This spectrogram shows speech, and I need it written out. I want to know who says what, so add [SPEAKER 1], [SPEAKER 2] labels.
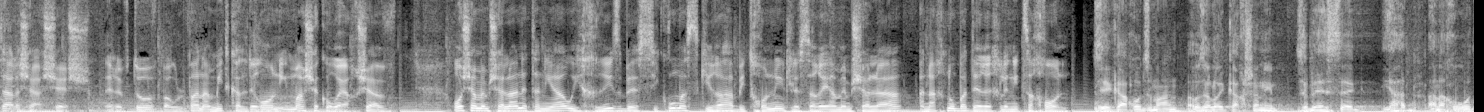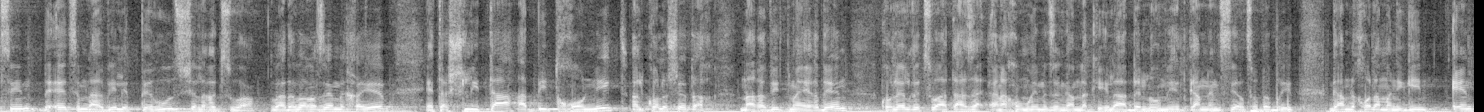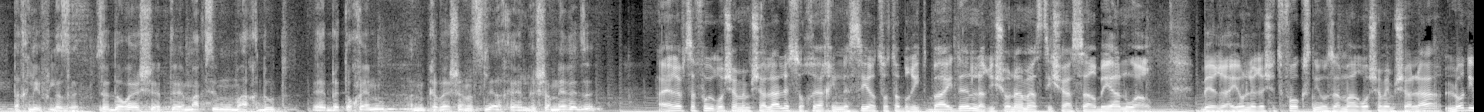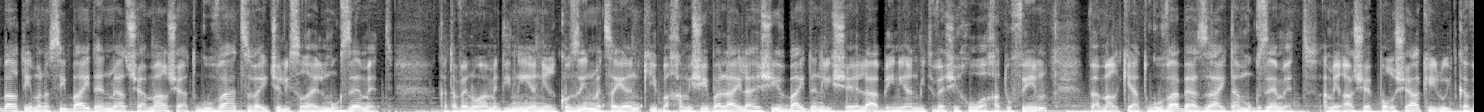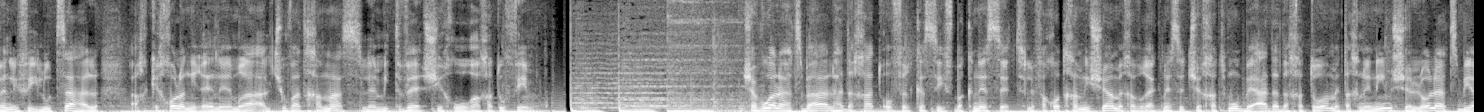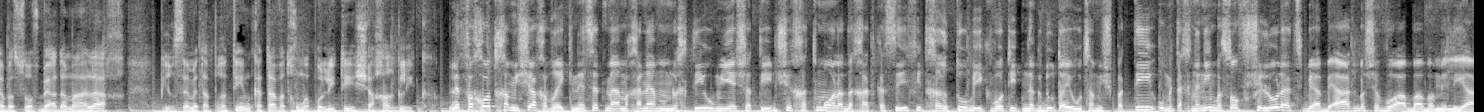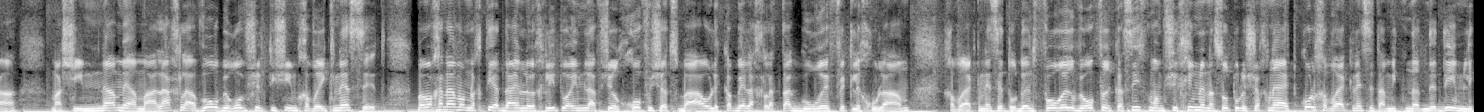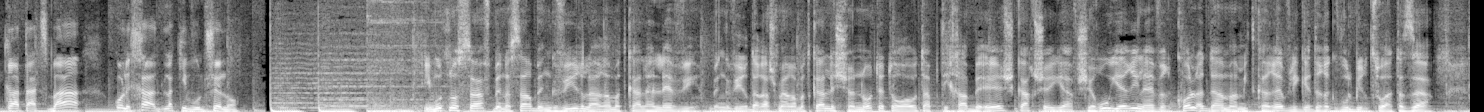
[SPEAKER 1] צה"ל השעה 6, ערב טוב, באולפן עמית קלדרון עם מה שקורה עכשיו. ראש הממשלה נתניהו הכריז בסיכום הסקירה הביטחונית לשרי הממשלה, אנחנו בדרך לניצחון.
[SPEAKER 2] זה ייקח עוד זמן, אבל זה לא ייקח שנים. זה בהישג יד. אנחנו רוצים בעצם להביא לפירוז של הרצועה, והדבר הזה מחייב את השליטה הביטחונית על כל השטח, מערבית מהירדן, כולל רצועת עזה. אנחנו אומרים את זה גם לקהילה הבינלאומית, גם לנשיא ארצות הברית, גם לכל המנהיגים. אין תחליף לזה. זה דורש את אה, מקסימום האחדות אה, בתוכנו. אני מקווה שנצליח אה, לשמר את זה.
[SPEAKER 1] הערב צפוי ראש הממשלה לשוחח עם נשיא ארצות הברית ביידן לראשונה מאז 19 בינואר. בריאיון לרשת פוקס ניוז אמר ראש הממשלה, לא דיברתי עם הנשיא ביידן מאז שאמר שהתגובה הצבאית של ישראל מוגזמת. כתבנו המדיני יניר קוזין מציין כי בחמישי בלילה השיב ביידן לשאלה בעניין מתווה שחרור החטופים, ואמר כי התגובה בעזה הייתה מוגזמת. אמירה שפורשה כאילו התכוון לפעילות צה"ל, אך ככל הנראה נאמרה על תשובת חמאס למתווה שחרור החטופים. שבוע להצבעה על הדחת עופר כסיף בכנסת. לפחות חמישה מחברי הכנסת שחתמו בעד הדחתו מתכננים שלא להצביע בסוף בעד המהלך. פרסם את הפרטים כתב התחום הפוליטי שחר גליק.
[SPEAKER 3] לפחות חמישה חברי כנסת מהמחנה הממלכתי ומיש עתיד שחתמו על הדחת כסיף התחרטו בעקבות התנגדות הייעוץ המשפטי ומתכננים בסוף שלא להצביע בעד בשבוע הבא במליאה, מה שימנע מהמהלך לעבור ברוב של 90 חברי כנסת. במחנה הממלכתי עדיין לא החליטו האם לאפשר חופש הצבעה או לקבל החלטה החלטה גורפת לכולם. חברי הכנסת עודד פורר ועופר כסיף ממשיכים לנסות ולשכנע את כל חברי הכנסת המתנדנדים לקראת ההצבעה, כל אחד לכיוון שלו.
[SPEAKER 1] עימות נוסף בין השר בן גביר לרמטכ"ל הלוי. בן גביר דרש מהרמטכ"ל לשנות את הוראות הפתיחה באש כך שיאפשרו ירי לעבר כל אדם המתקרב לגדר הגבול ברצועת עזה.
